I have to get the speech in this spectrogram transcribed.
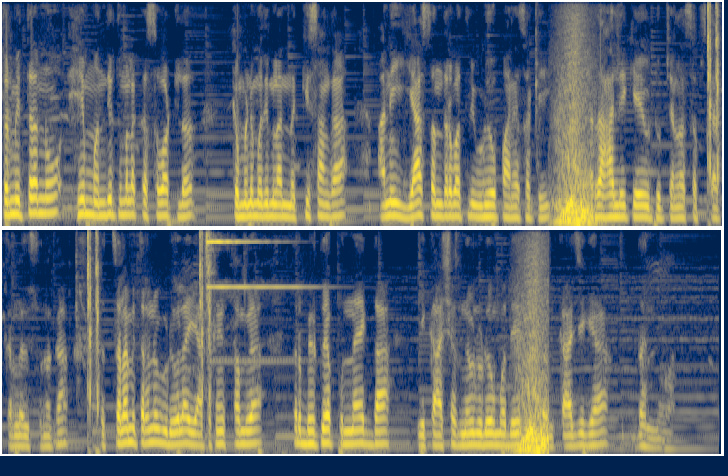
तर मित्रांनो हे मंदिर तुम्हाला कसं वाटलं? कमेंटमध्ये मला नक्की सांगा. आणि या संदर्भातील व्हिडिओ पाहण्यासाठी राहिले की यूट्यूब चॅनल सबस्क्राईब करायला विसरू नका. तर चला मित्रांनो व्हिडिओला या ठिकाणी थांबूया. तर भेटूया पुन्हा एकदा एका अशाच नवीन व्हिडिओमध्ये. काळजी घ्या. धन्यवाद.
